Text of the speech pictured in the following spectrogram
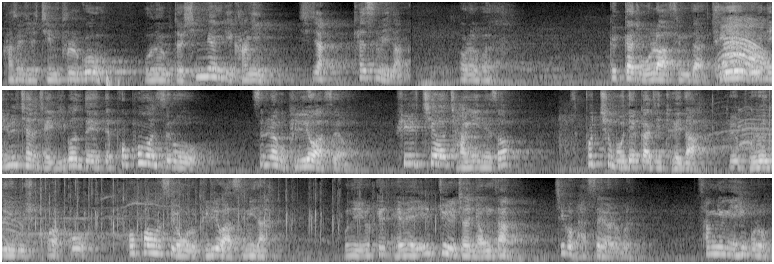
가서 이제 짐 풀고 오늘부터 신명기 강의 시작했습니다. 여러분 끝까지 올라왔습니다. 뒤에 와우. 보이는 휠체어는 제가 이번 대회 때 퍼포먼스로 쓰려고 빌려왔어요. 휠체어 장인에서 스포츠 모델까지 되다를 보여드리고 싶어갖고 퍼포먼스용으로 빌려왔습니다. 오늘 이렇게 대회 일주일 전 영상 찍어봤어요, 여러분. 성령의 힘으로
